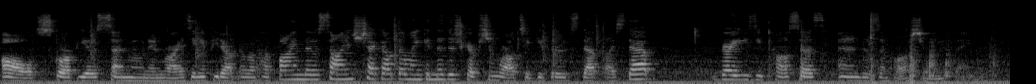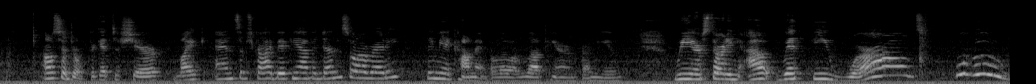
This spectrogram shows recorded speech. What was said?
all Scorpio, Sun, Moon, and Rising. If you don't know how to find those signs, check out the link in the description where I'll take you through step by step. Very easy process and it doesn't cost you anything. Also, don't forget to share, like, and subscribe if you haven't done so already. Leave me a comment below. I love hearing from you. We are starting out with the world. Woohoo!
